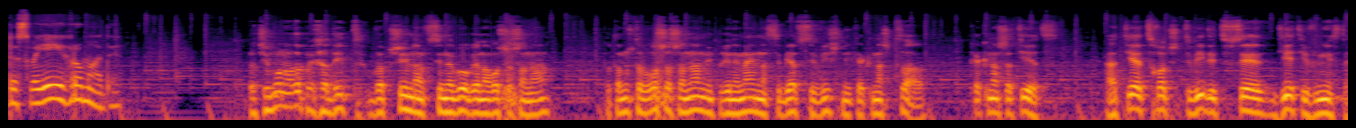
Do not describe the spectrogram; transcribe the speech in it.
до своєї громади? Почему надо приходить вообще на в синагогу на Роша Шана? Потому что в Роша Шана мы принимаем на себя Всевышний как наш царь, как наш отец. Отец хочет видеть все дети вместе.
